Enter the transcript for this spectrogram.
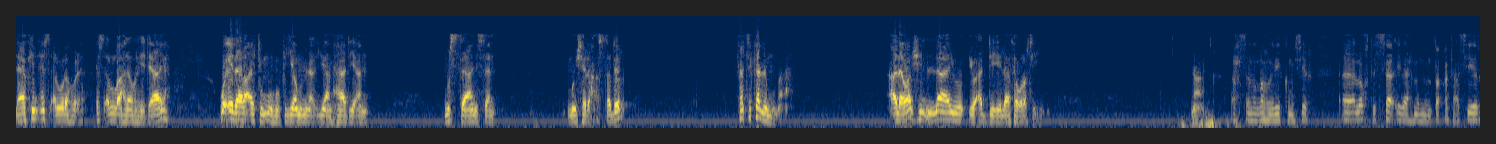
لكن اسألوا له اسألوا الله له الهداية وإذا رأيتموه في يوم من الأيام هادئا مستانسا منشرح الصدر فتكلموا معه. على وجه لا يؤدي إلى ثورته. نعم. أحسن الله إليكم شيخ. آه، الأخت السائلة من منطقة عسير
